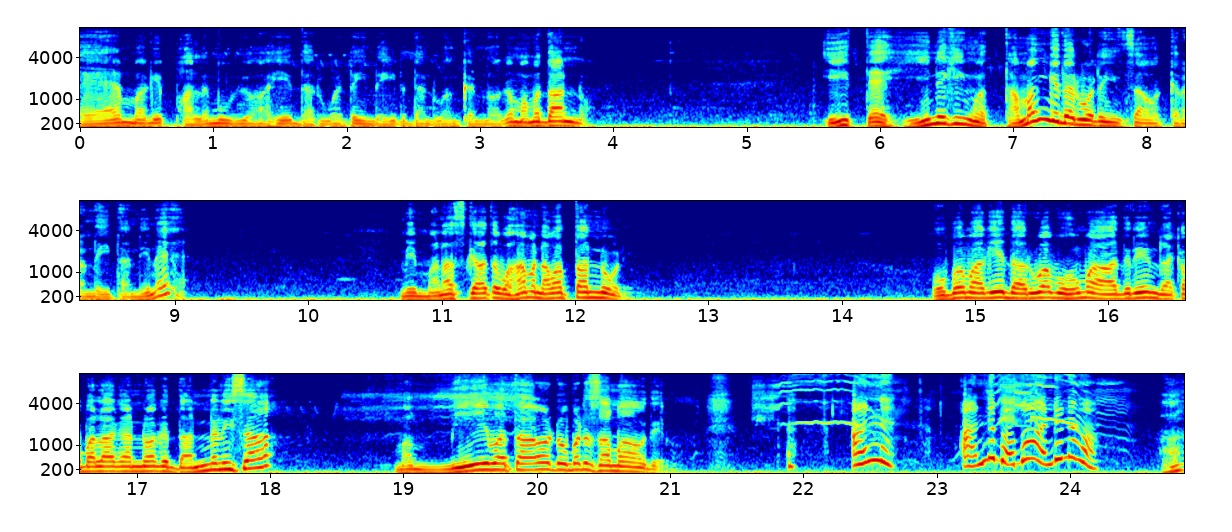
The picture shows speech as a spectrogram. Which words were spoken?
ඇ මගේ පළමු විවාහේ දරුවට ඉඳහිට දඩුවන් කරනවාග මම දන්නවා ඇ හීනකින්වත් තමන්ගේ දරුවට හිංසාවක් කරන්න හිතන්නේ නෑ මේ මනස්ගාත වහම නවත්තන්න ඕනේ. ඔබ මගේ දරුවා බොහොම ආදරයෙන් රැක බලා ගන්නවාග දන්න නිසා මම මේ වතාවට ඔබට සමාව දෙනවා. අන්න අන්න බබා අඩනවා හා?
